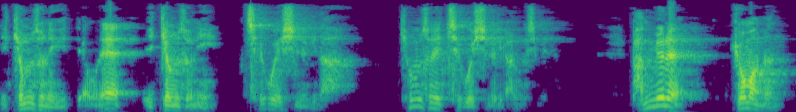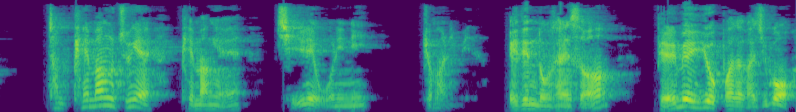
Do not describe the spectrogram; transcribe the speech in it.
이 겸손이기 때문에 이 겸손이 최고의 실력이다. 겸손이 최고의 실력이라는 것입니다. 반면에 교만은 참 패망 중에 패망의 제일의 원인이 교만입니다. 에덴 동산에서 뱀의 유혹받아가지고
